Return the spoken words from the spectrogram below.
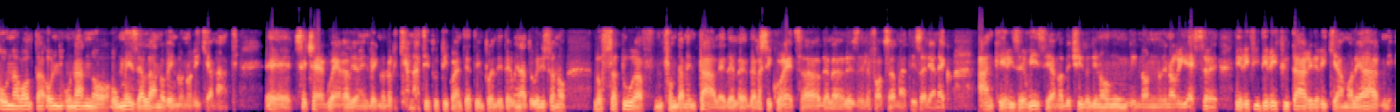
una volta ogni, un, anno, un mese all'anno vengono richiamati eh, se c'è guerra ovviamente vengono richiamati tutti quanti a tempo indeterminato, quindi sono l'ossatura fondamentale del, della sicurezza della, delle forze armate israeliane. Ecco, anche i riservisti hanno deciso di non, di non, di non essere, di, rifi- di, rifiutare il richiamo alle armi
